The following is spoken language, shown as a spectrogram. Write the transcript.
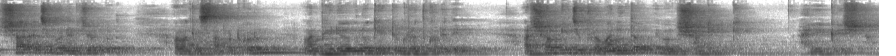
সারা জীবনের জন্য। আমাকে সাপোর্ট করুন। আমার ভিডিওগুলোকে একটু গ্রোথ করে দিন। আর সব কিছু প্রমাণিত এবং সঠিক। হরে কৃষ্ণ।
